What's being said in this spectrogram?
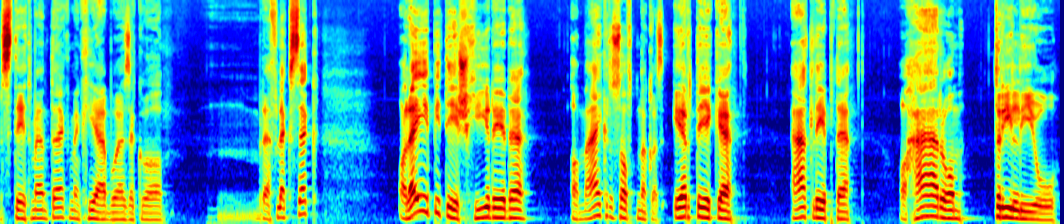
statementek, meg hiába ezek a mm, reflexek, a leépítés hírére a Microsoftnak az értéke átlépte a három trillió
